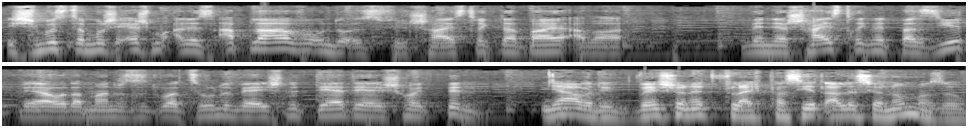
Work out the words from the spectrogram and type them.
Ich muss, da muss ich erstmal alles ablaufen und da ist viel Scheißdreck dabei, aber wenn der Scheißdreck nicht basiert wäre oder manche Situationen, wäre ich nicht der, der ich heute bin. ja, aber du weißt schon nicht, vielleicht passiert alles ja nochmal so.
